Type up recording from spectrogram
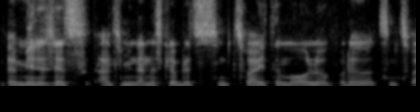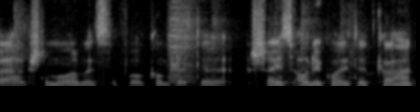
Wenn mir das jetzt, also wir nennen das glaube ich jetzt zum zweiten Mal auf oder zum zweieinhalbsten Mal, weil es davor komplette scheiß Audioqualität gehabt hat.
